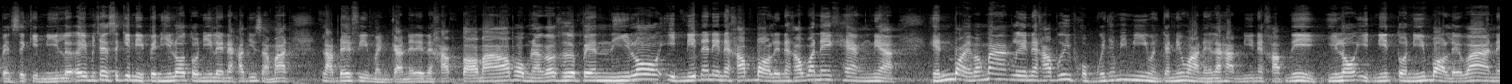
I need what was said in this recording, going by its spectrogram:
เป็นสกินนี้เลยเอ้ยไม่ใช่สกินนี้เป็นฮีโร่ตัวนี้เลยนะครับที่สามารถรับได้ฟรีเหมือนกันนั่นเองนะครับต่อมาครับผมนะก็คือเป็นฮีโร่อินนิดนั่นเองนะครับบอกเลยนะครับว่าในแข่งเนี่ยเห็นบ่อยมากๆเลยนะครับเฮ้ยผมก็ยังไม่มีเหมือนกันนี่หว่าในรหัสนี้นะครับนี่ฮีโร่อิดนิดตัวนี้บอกเลยว่าใน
